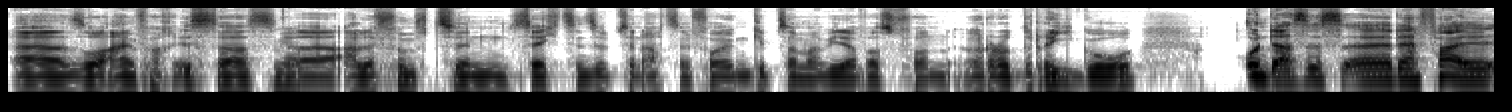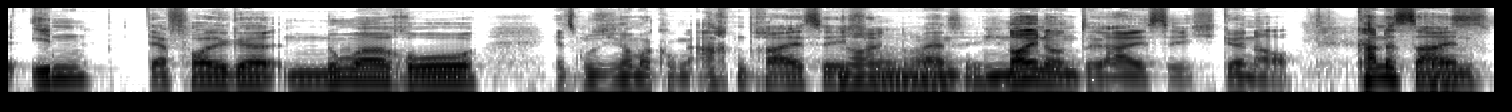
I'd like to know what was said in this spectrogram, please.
Äh, so einfach ist das. Ja. Äh, alle 15, 16, 17, 18 Folgen gibt es dann mal wieder was von Rodrigo. Und das ist äh, der Fall in der Folge Numero, jetzt muss ich nochmal gucken, 38, 39. Moment, 39, genau. Kann es sein, Das-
